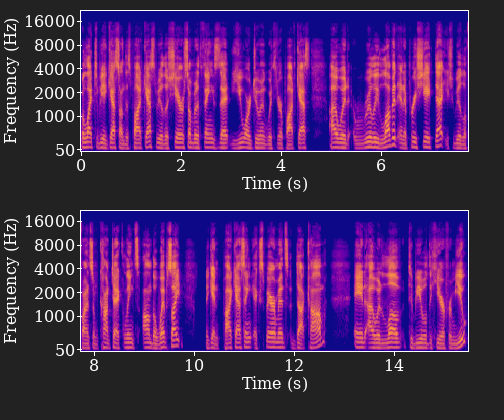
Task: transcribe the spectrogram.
would like to be a guest on this podcast, be able to share some of the things that you are doing with your podcast, I would really love it and appreciate that. You should be able to find some contact links on the website. Again, podcastingexperiments.com. And I would love to be able to hear from you.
